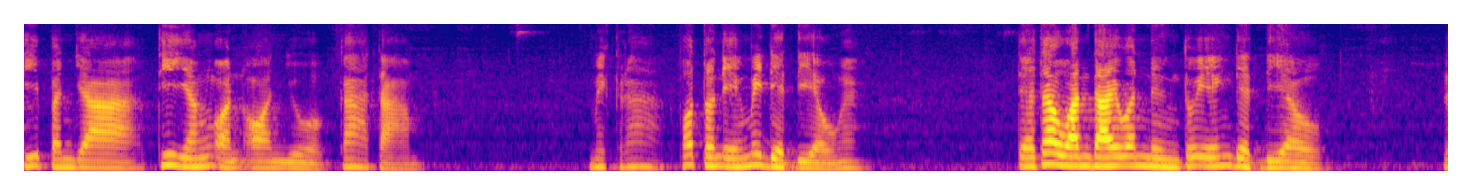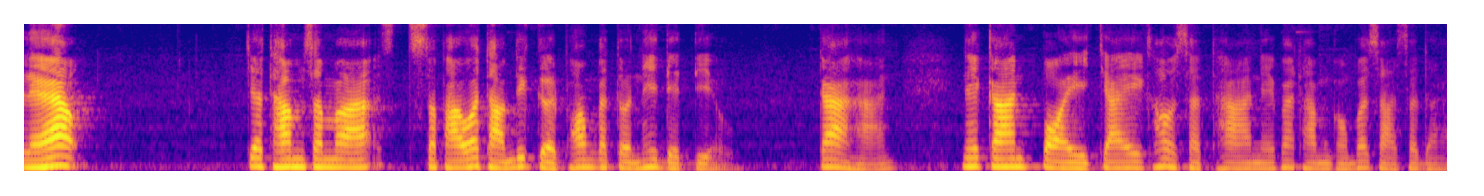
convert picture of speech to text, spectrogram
ธิปัญญาที่ยังอ่อนๆอยู่กล้าตาม ไม่กล้า เพราะตนเองไม่เด็ดเดี่ยวไงแต่ถ้าวันใดวันหนึ่งตัวเองเด็ดเดี่ยว แล้วจะทำสมาสภาวธรรมที่เกิดพร้อมกับตนให้เด็ดเดี่ยว กล้าหาญในการปล่อยใจเข้าศรัทธาในพระธรรมของพระศาสดา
